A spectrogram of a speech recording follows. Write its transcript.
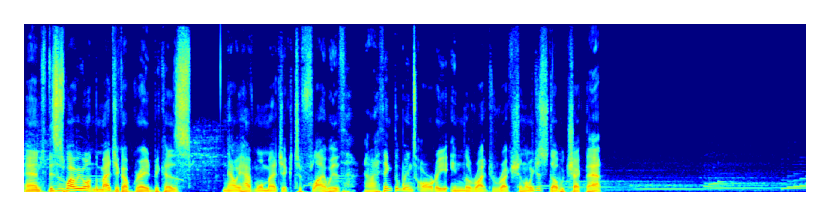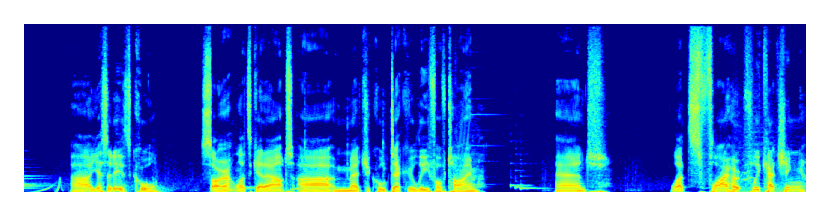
And this is why we want the magic upgrade, because now we have more magic to fly with. And I think the wind's already in the right direction. Let me just double check that. Uh, yes it is. Cool. So, let's get out our magical Deku Leaf of Time. And let's fly, hopefully catching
